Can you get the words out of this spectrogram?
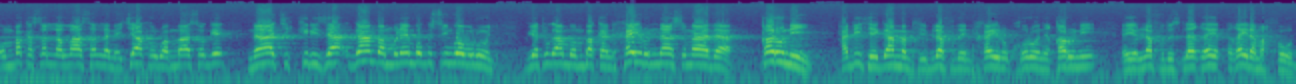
omubaka salla salama ekyakolwa mu maaso ge n'akikkiriza gamba mulembe ogusinga obulungi. Gweyatugamba omubaka nti khairu nnaasu maatha qaruni. Hadithi egamba nti bilafudhi nti khairu lquruni qaruni. Eyo lafudhu ghaira mahfudh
